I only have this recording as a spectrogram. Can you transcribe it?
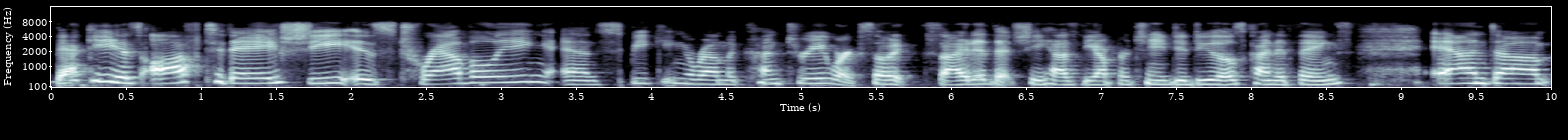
Becky is off today. She is traveling and speaking around the country. We're so excited that she has the opportunity to do those kind of things. And um,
